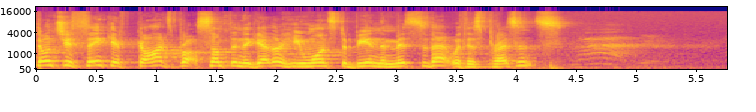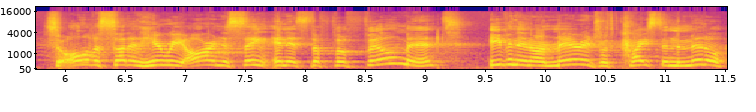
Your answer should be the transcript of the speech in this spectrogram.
Don't you think if God's brought something together, he wants to be in the midst of that with his presence? So all of a sudden, here we are in this thing, and it's the fulfillment, even in our marriage with Christ in the middle,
